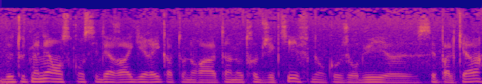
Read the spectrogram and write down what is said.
De toute manière, on se considérera guéri quand on aura atteint notre objectif. Donc aujourd'hui, euh, c'est pas le cas.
